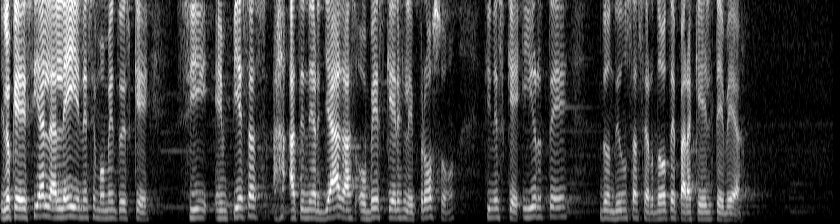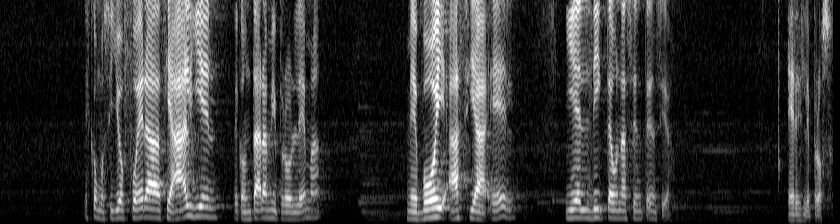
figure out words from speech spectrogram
Y lo que decía la ley en ese momento es que Si empiezas a tener llagas o ves que eres leproso, tienes que irte donde un sacerdote para que él te vea. Es como si yo fuera hacia alguien, le contara mi problema, me voy hacia él y él dicta una sentencia. Eres leproso,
